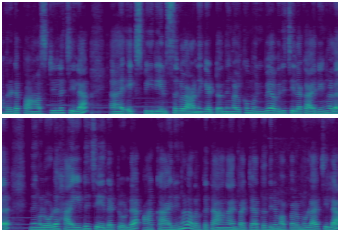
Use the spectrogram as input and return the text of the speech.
അവരുടെ പാസ്റ്റിലെ ചില എക്സ്പീരിയൻസുകളാണ് കേട്ടോ. നിങ്ങൾക്ക് മുൻപേ അവർ ചില കാര്യങ്ങൾ നിങ്ങളോട് ഹൈഡ് ചെയ്തിട്ടുണ്ട്. ആ കാര്യങ്ങൾ അവർക്ക് താങ്ങാൻ പറ്റാത്തതിനും അപ്പുറമുള്ള ചില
